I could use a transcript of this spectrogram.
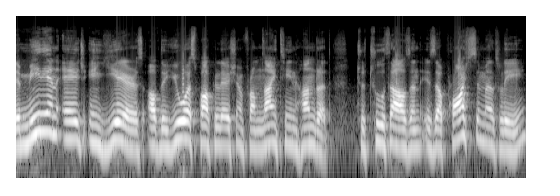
The median age in years of the US population from 1900 to 2000 is approximately,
